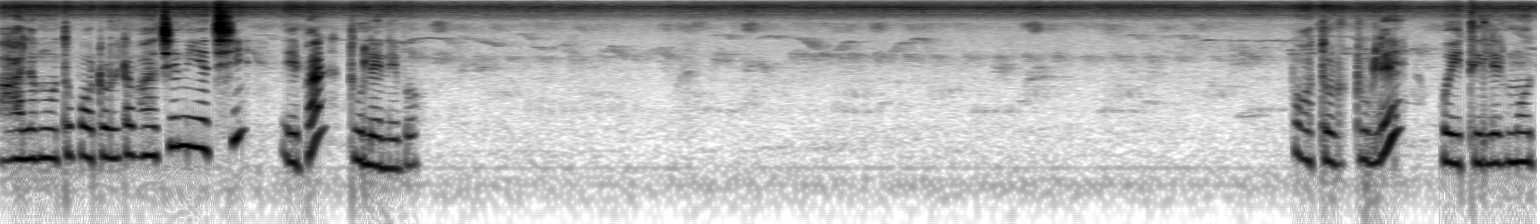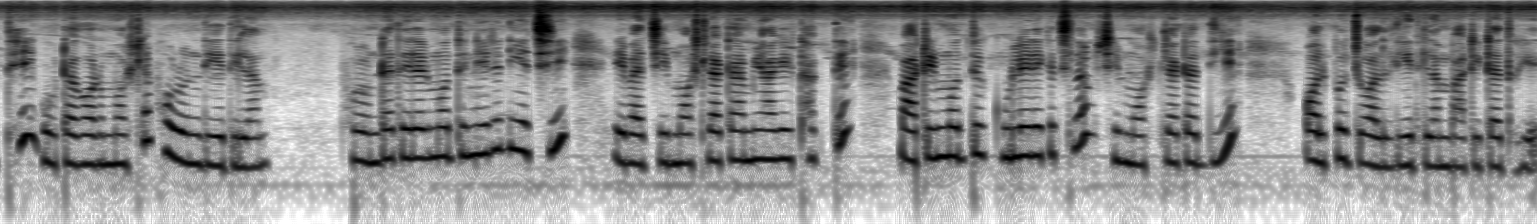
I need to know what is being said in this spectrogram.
ভালো মতো পটলটা ভাজে নিয়েছি, এবার তুলে নেব। পটল তুলে ওই তেলের মধ্যে গোটা গরম মশলা ফোড়ন দিয়ে দিলাম। ফোড়নটা তেলের মধ্যে নেড়ে নিয়েছি। এবার যে মশলাটা আমি আগে থাকতে বাটির মধ্যে গুলে রেখেছিলাম, সেই মশলাটা দিয়ে অল্প জল দিয়ে দিলাম বাটিটা ধুয়ে।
